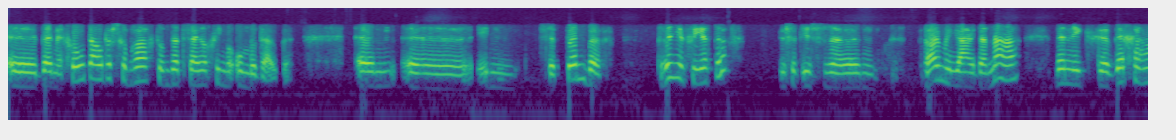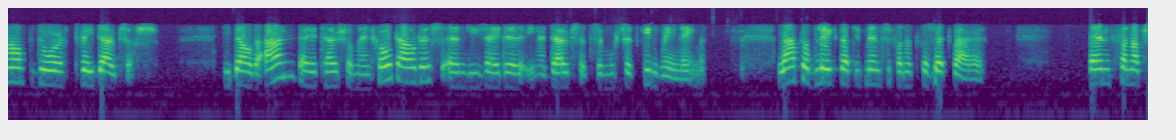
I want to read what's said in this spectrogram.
uh, bij mijn grootouders gebracht, omdat zij al gingen onderduiken. En in september 43, dus het is ruim een jaar daarna, ben ik weggehaald door twee Duitsers. Die belden aan bij het huis van mijn grootouders en die zeiden in het Duits dat ze moesten het kind meenemen. Later bleek dat dit mensen van het verzet waren. En vanaf,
